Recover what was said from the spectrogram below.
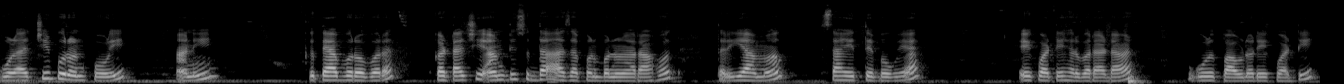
गुळाची पुरणपोळी आणि क- त्याबरोबरच कटाची आमटीसुद्धा आज आपण बनवणार आहोत. तर या मग साहित्य बघूया एक वाटी हरभरा डाळ गूळ पावडर एक वाटी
